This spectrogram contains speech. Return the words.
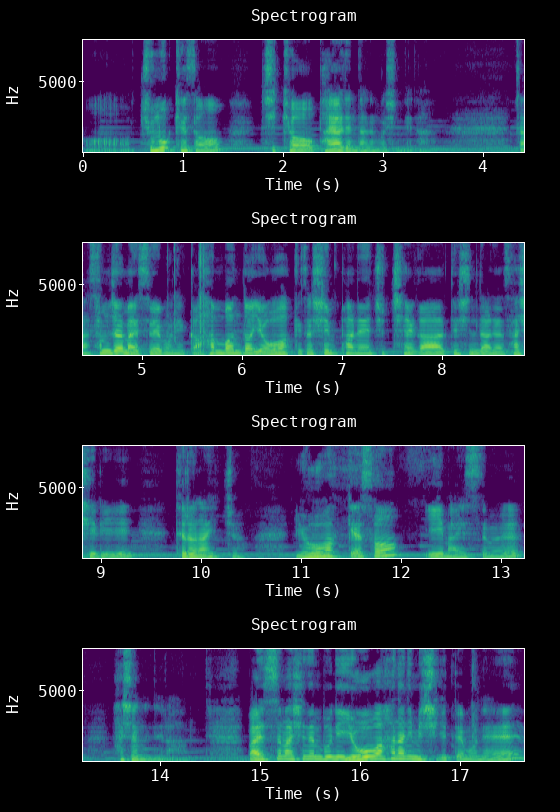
어, 주목해서 지켜봐야 된다는 것입니다. 자, 3절 말씀에 보니까 한 번 더 여호와께서 심판의 주체가 되신다는 사실이 드러나 있죠. 여호와께서 이 말씀을 하셨느니라. 말씀하시는 분이 여호와 하나님이시기 때문에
